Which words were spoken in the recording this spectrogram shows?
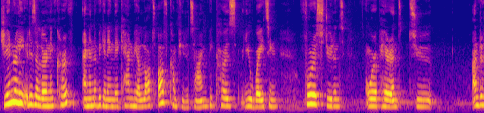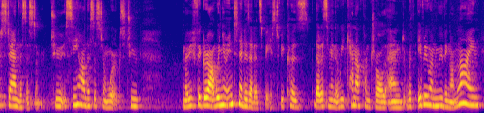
Generally, it is a learning curve, and in the beginning, there can be a lot of computer time because you're waiting for a student or a parent to understand the system, to see how the system works, to maybe figure out when your internet is at its best, because that is something that we cannot control. And with everyone moving online,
